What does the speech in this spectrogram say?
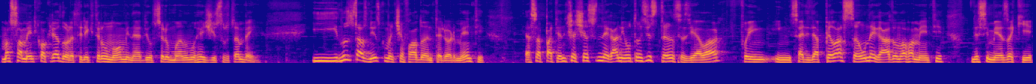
mas somente co-criadora, teria que ter um nome né, de um ser humano no registro também. E nos Estados Unidos, como gente tinha falado anteriormente, essa patente já tinha sido negada em outras instâncias e ela foi em, em sede de apelação negada novamente nesse mês aqui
